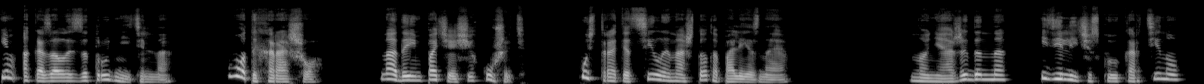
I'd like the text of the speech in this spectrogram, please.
им оказалось затруднительно. Вот и хорошо. Надо им почаще кушать. Пусть тратят силы на что-то полезное. Но неожиданно идиллическую картину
